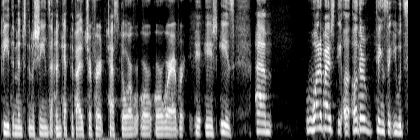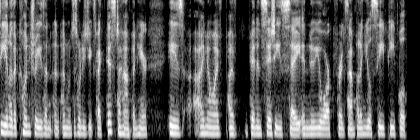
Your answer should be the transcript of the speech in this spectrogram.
feed them into the machines and get the voucher for Tesco or, or, or wherever it, is. Um, what about the other things that you would see in other countries? And, and, and just what did you expect this to happen here? Is I know I've, I've been in cities, say in New York, for example, and you'll see people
